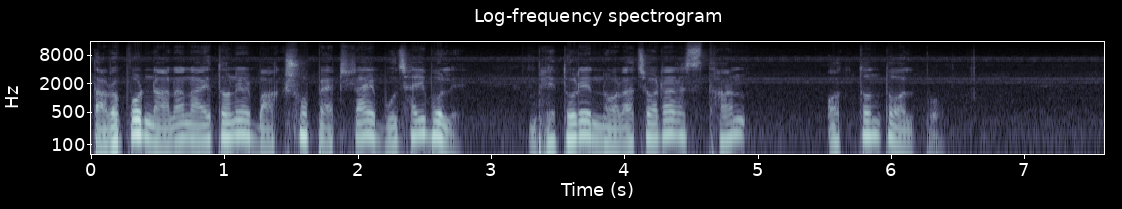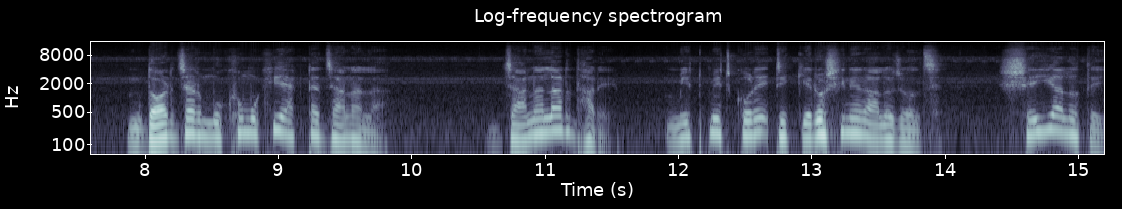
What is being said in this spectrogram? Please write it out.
তার ওপর নানান আয়তনের বাক্স প্যাটরায় বোঝাই বলে ভেতরে নড়াচড়ার স্থান অত্যন্ত অল্প। দরজার মুখোমুখি একটা জানালা, জানালার ধারে মিটমিট করে একটি কেরোসিনের আলো জ্বলছে। সেই আলোতেই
